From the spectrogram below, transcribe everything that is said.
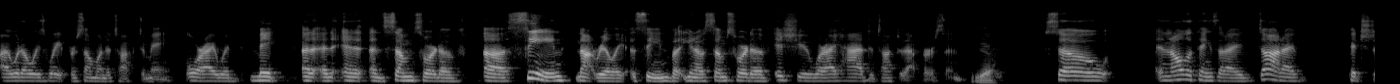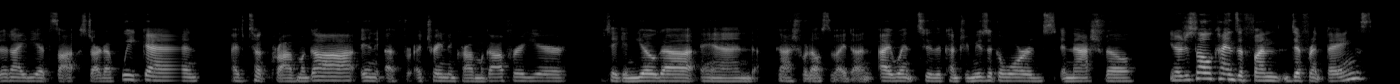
I would always wait for someone to talk to me, or I would make a, an a, a- some sort of uh, scene, not really a scene, but you know, some sort of issue where I had to talk to that person. Yeah. So, and all the things that I've done, I've pitched an idea at Startup Weekend. I've took Krav Maga and I trained in Krav Maga for a year. Taken yoga and gosh, what else have I done? I went to the Country Music Awards in Nashville. You know, just all kinds of fun, different things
